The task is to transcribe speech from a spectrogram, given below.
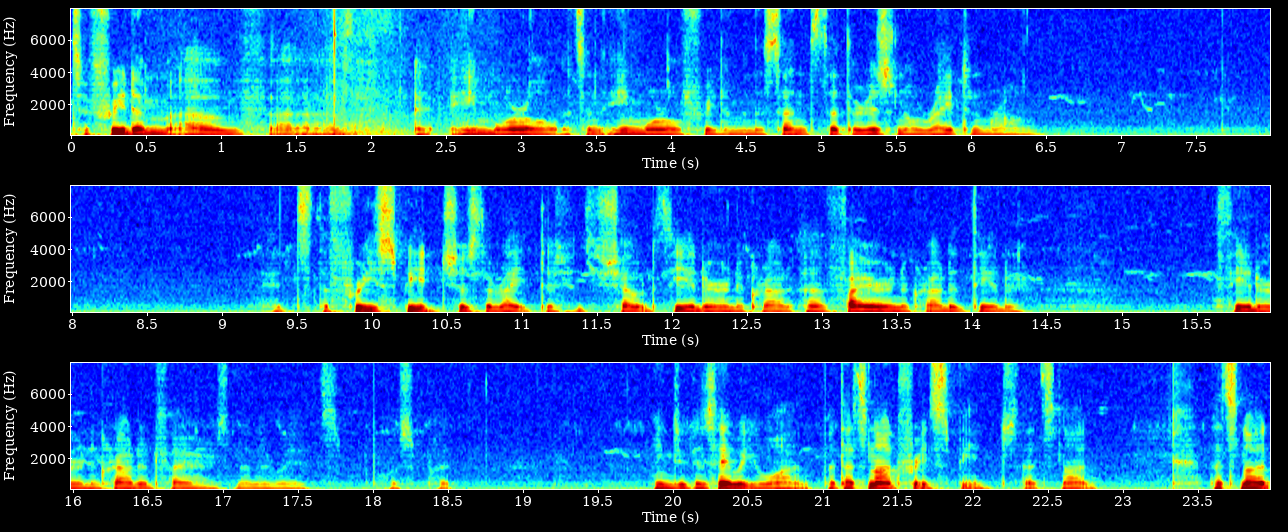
It's a freedom of, uh, of amoral, it's an amoral freedom in the sense that there is no right and wrong. It's the free speech is the right to shout theater in a crowd, uh, fire in a crowded theater. Theater in a crowded fire is another way it's supposed to put. Means you can say what you want, but that's not free speech. That's not. That's not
